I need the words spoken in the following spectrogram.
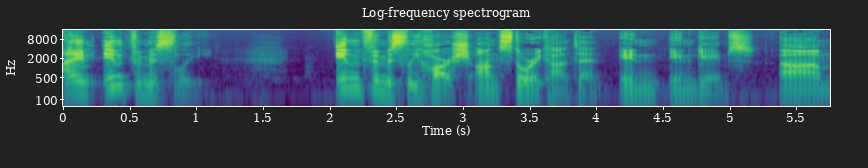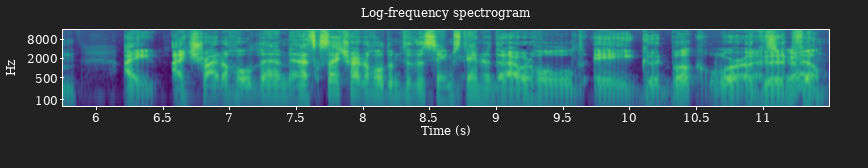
I am infamously infamously harsh on story content in in games. Um, I I try to hold them, and that's because I try to hold them to the same standard that I would hold a good book or a good, good. film.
